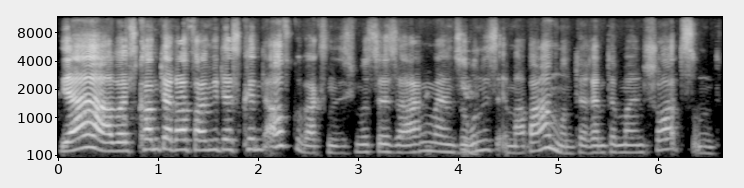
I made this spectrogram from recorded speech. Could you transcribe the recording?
ja, aber es kommt ja darauf an, wie das Kind aufgewachsen ist. Ich muss dir sagen, mein Sohn ist immer warm und der rennt immer in Shorts und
